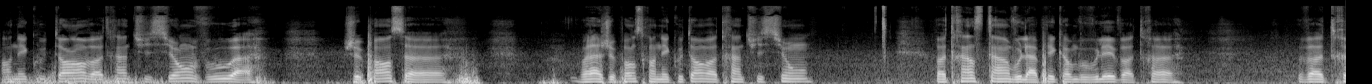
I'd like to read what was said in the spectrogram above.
En écoutant votre intuition, vous, euh, je pense, euh, voilà, je pense qu'en écoutant votre intuition, votre instinct, vous l'appelez comme vous voulez, votre, votre,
